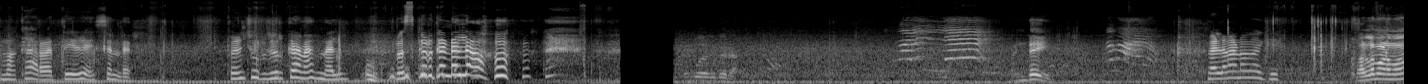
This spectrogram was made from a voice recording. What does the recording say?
ഉമ്മക്ക് അറുപത്തേഴ് വയസ്സുണ്ട്. ഇപ്പോഴും ചുറുചുറുക്കാണ്. എന്നാലും റിസ്ക് എടുക്കണ്ടല്ലോ. വെള്ളം വേണോ നോക്കി. വെള്ളം വേണമോ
